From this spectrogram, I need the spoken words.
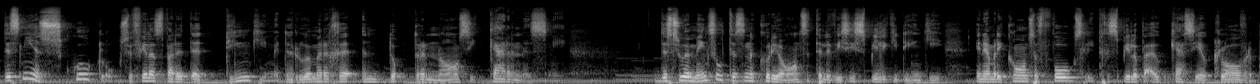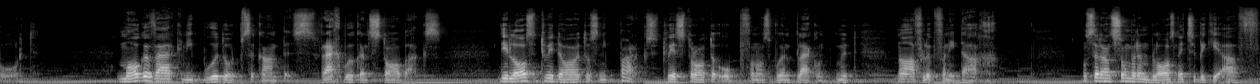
Dis nie 'n skoolklok soveel as wat dit 'n dingetjie met 'n romerige indoktrinasie kern is nie. Dis so 'n mengsel tussen 'n Koreaanse televisiespeletjie dingetjie en 'n Amerikaanse volkslied gespeel op 'n ou Casio klawerbord. Mage werk in die Boedorp se kampus, regbo kan Starbucks. Die laaste 2 dae het ons in die park, so twee strate op van ons woonplek ontmoet na afloop van die dag. Ons het dan sommer in blaas net so 'n bietjie af.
